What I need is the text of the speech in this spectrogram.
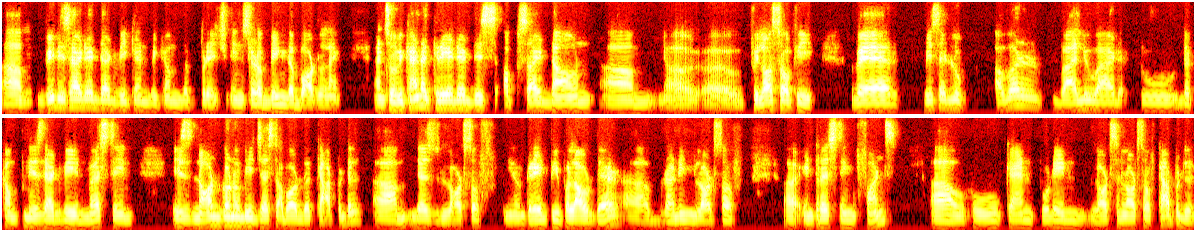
uh, mm-hmm. we decided that we can become the bridge instead of being the bottleneck and so we kind of created this upside down um, uh, uh philosophy where we said, look, our value add to the companies that we invest in is not going to be just about the capital. Um, there's lots of you know great people out there uh, running lots of uh, interesting funds uh, who can put in lots and lots of capital.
